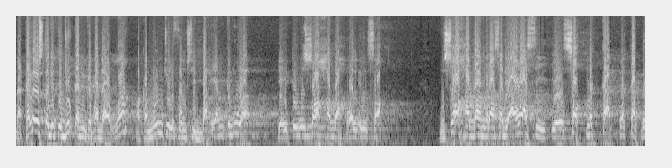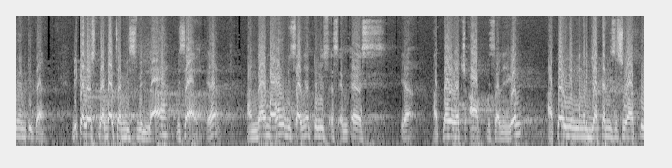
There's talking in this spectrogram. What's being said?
Nah, kalau sudah ditujukan kepada Allah, maka muncul fungsi ba' yang kedua, yaitu musahabah wal ilsaq. Musahabah merasa diawasi, ilsaq lekat-lekat dengan kita. Jadi kalau sudah baca bismillah, misal ya, anda mau misalnya tulis SMS ya atau WhatsApp misalnya kan? Atau ingin mengerjakan sesuatu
